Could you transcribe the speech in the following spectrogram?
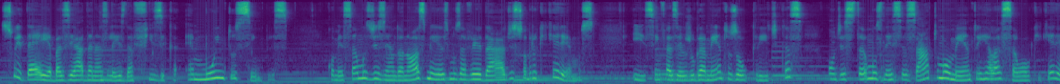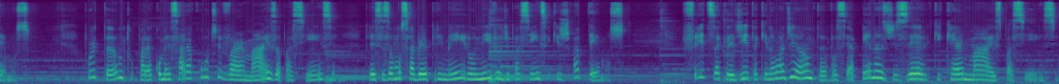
Sua ideia, baseada nas leis da física, é muito simples. Começamos dizendo a nós mesmos a verdade sobre o que queremos e, sem fazer julgamentos ou críticas, onde estamos nesse exato momento em relação ao que queremos. Portanto, para começar a cultivar mais a paciência, precisamos saber primeiro o nível de paciência que já temos. Fritz acredita que não adianta você apenas dizer que quer mais paciência.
